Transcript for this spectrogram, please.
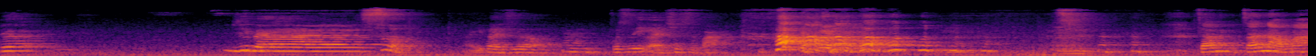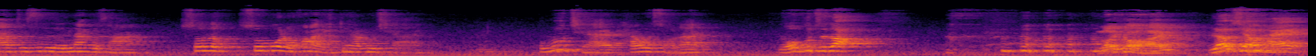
一一百四，一百四，嗯，不是一百七十八。咱咱老妈就是那个啥，说的说过的话一定要录起来，不录起来她会耍赖。我不知道，老小孩，老小孩，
